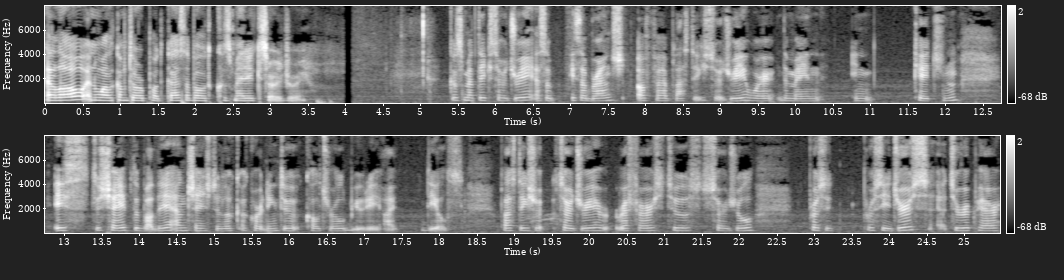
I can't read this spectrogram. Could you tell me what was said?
Hello and welcome to our podcast about cosmetic surgery. Cosmetic surgery is a, is a branch of uh, plastic surgery where the main indication is to shape the body and change the look according to cultural beauty ideals. Plastic surgery refers to surgical procedures to repair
